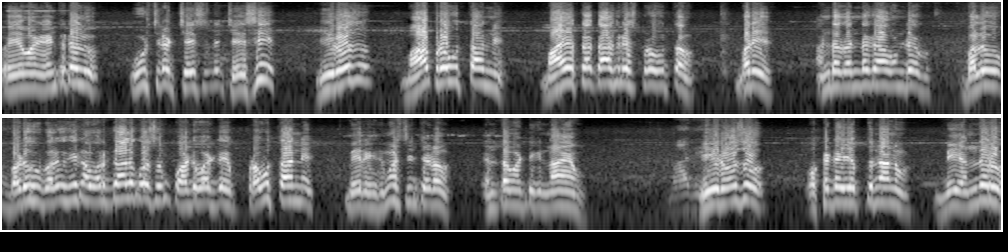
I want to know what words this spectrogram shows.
ఏమైనా ఎంట్రకలు ఊడ్చినట్టు చేసి చేసి ఈరోజు మా ప్రభుత్వాన్ని మా యొక్క కాంగ్రెస్ ప్రభుత్వం మరి అండదండగా ఉండే బలు బడుగు బలుహీన వర్గాల కోసం పాటుపడే ప్రభుత్వాన్ని మీరు విమర్శించడం ఎంత మట్టికి న్యాయం? ఈరోజు ఒక్కటే చెప్తున్నాను మీ అందరూ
